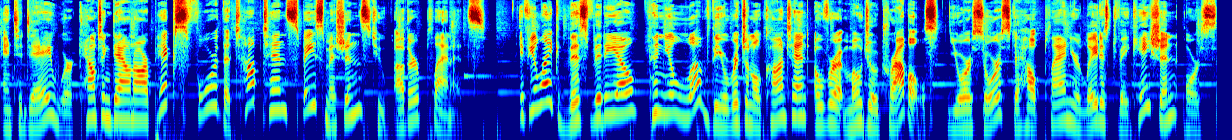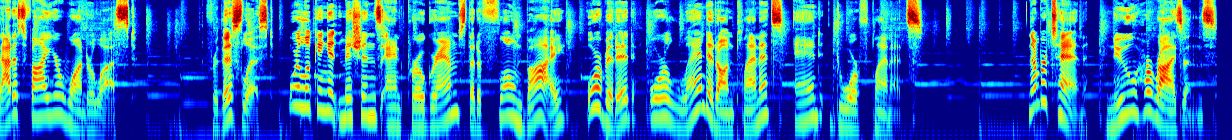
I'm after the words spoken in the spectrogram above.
and today we're counting down our picks for the top 10 space missions to other planets. If you like this video, then you'll love the original content over at Mojo Travels, your source to help plan your latest vacation or satisfy your wanderlust. For this list, we're looking at missions and programs that have flown by, orbited, or landed on planets and dwarf planets. Number 10. New Horizons.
